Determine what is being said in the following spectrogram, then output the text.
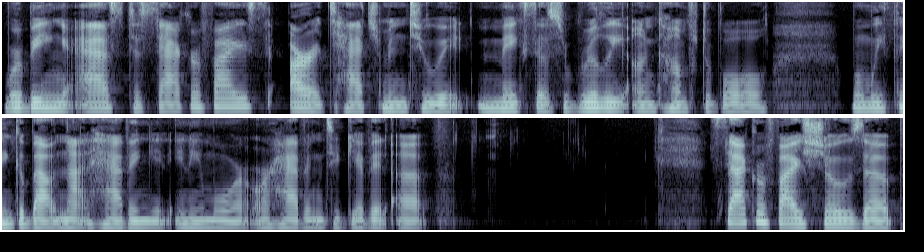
we're being asked to sacrifice, our attachment to it makes us really uncomfortable when we think about not having it anymore or having to give it up. Sacrifice shows up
